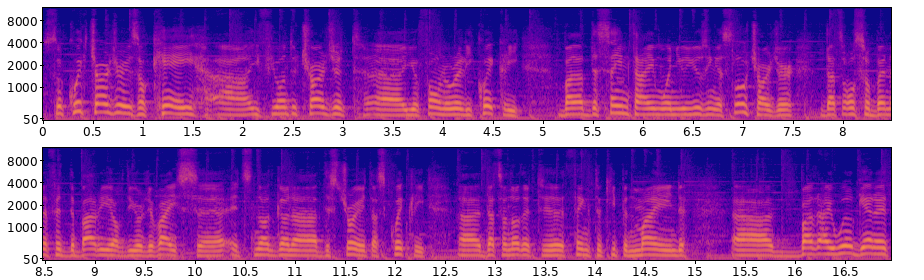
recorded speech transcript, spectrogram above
So quick charger is okay uh, if you want to charge it uh, your phone really quickly but at the same time when you're using a slow charger that's also benefit the battery of your device uh, it's not gonna destroy it as quickly uh, that's another thing to keep in mind uh, but I will get it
